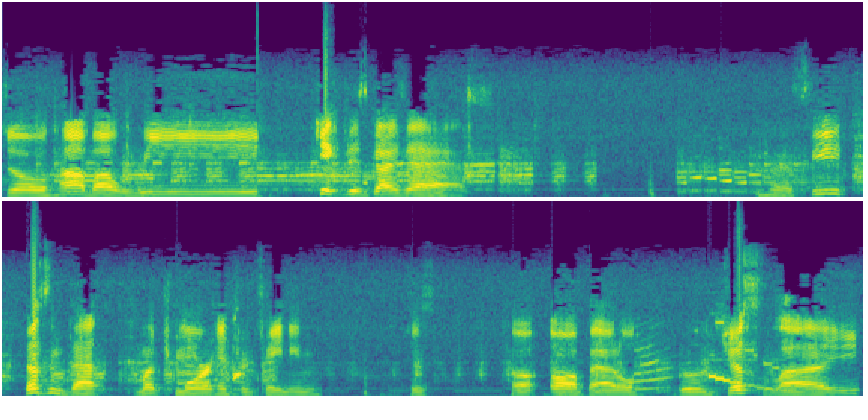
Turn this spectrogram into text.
so how about we kick this guy's ass? See? Doesn't that much more entertaining? Just, uh, a battle. Just like...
